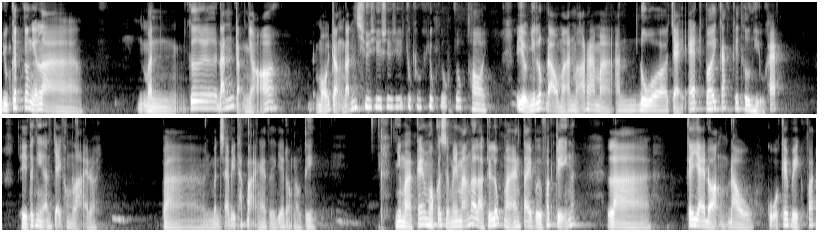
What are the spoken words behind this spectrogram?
Du kích có nghĩa là mình cứ đánh trận nhỏ mỗi trận đánh xíu xíu xíu xíu, chút chút chút chút chút thôi. Ví dụ như lúc đầu mà anh mở ra mà anh đua chạy ad với các cái thương hiệu khác, thì tất nhiên anh chạy không lại rồi. Và mình sẽ bị thất bại ngay từ giai đoạn đầu tiên. Nhưng mà cái một cái sự may mắn đó là cái lúc mà ăn tay vừa phát triển là cái giai đoạn đầu của cái việc phát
